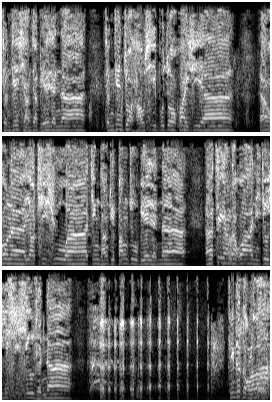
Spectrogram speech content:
整天想着别人呐、整天做好事不做坏事啊，然后呢要吃素啊，经常去帮助别人呐、啊，这样的话你就一世修成呐、听得懂了吗？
